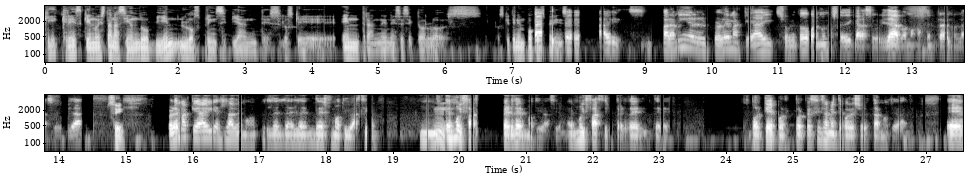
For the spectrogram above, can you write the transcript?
¿Qué crees que no están haciendo bien los principiantes, los que entran en ese sector, los, los que tienen poca experiencia? Eh, hay, para mí el problema que hay, sobre todo cuando uno se dedica a la seguridad, vamos a centrarnos en la seguridad, Sí, el problema que hay es la desmotivación. Mm. Es muy fácil perder motivación, es muy fácil perder interés. ¿Por qué? Por, por precisamente por eso estamos llegando. Eh,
